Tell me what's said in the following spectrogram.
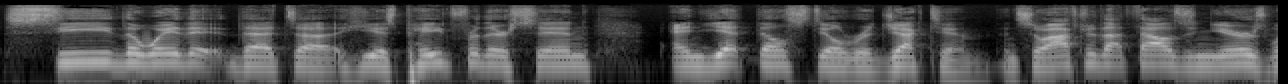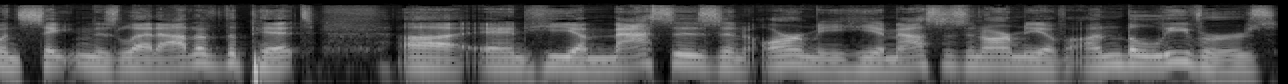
see the way that, that uh, he has paid for their sin and yet they'll still reject him. And so, after that thousand years, when Satan is let out of the pit uh, and he amasses an army, he amasses an army of unbelievers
